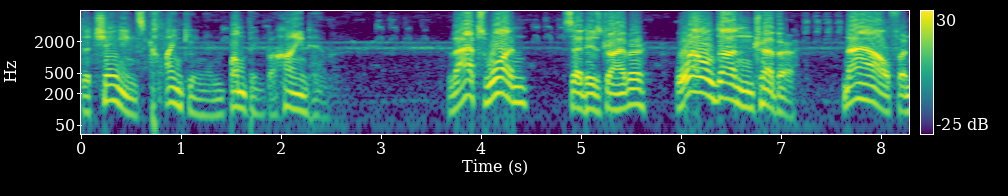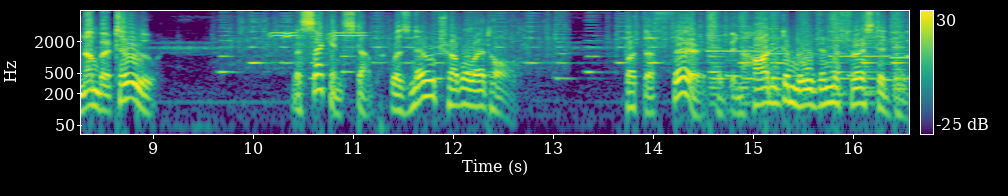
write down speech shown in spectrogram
the chains clanking and bumping behind him. That's one, said his driver. Well done, Trevor. Now for number two. The second stump was no trouble at all. But the third had been harder to move than the first had been.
